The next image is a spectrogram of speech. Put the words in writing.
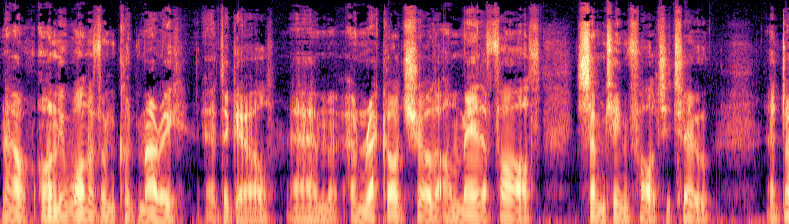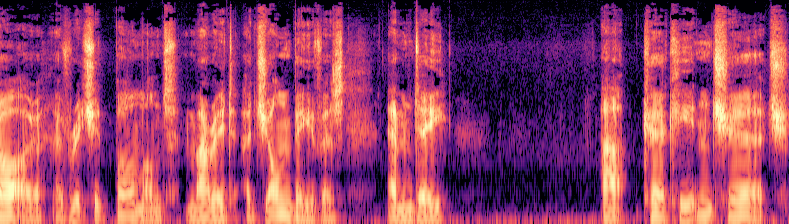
Now, only one of them could marry uh, the girl, um, and records show that on May the 4th, 1742, a daughter of Richard Beaumont married a John Beavers, MD, at Kirkheaton Church.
